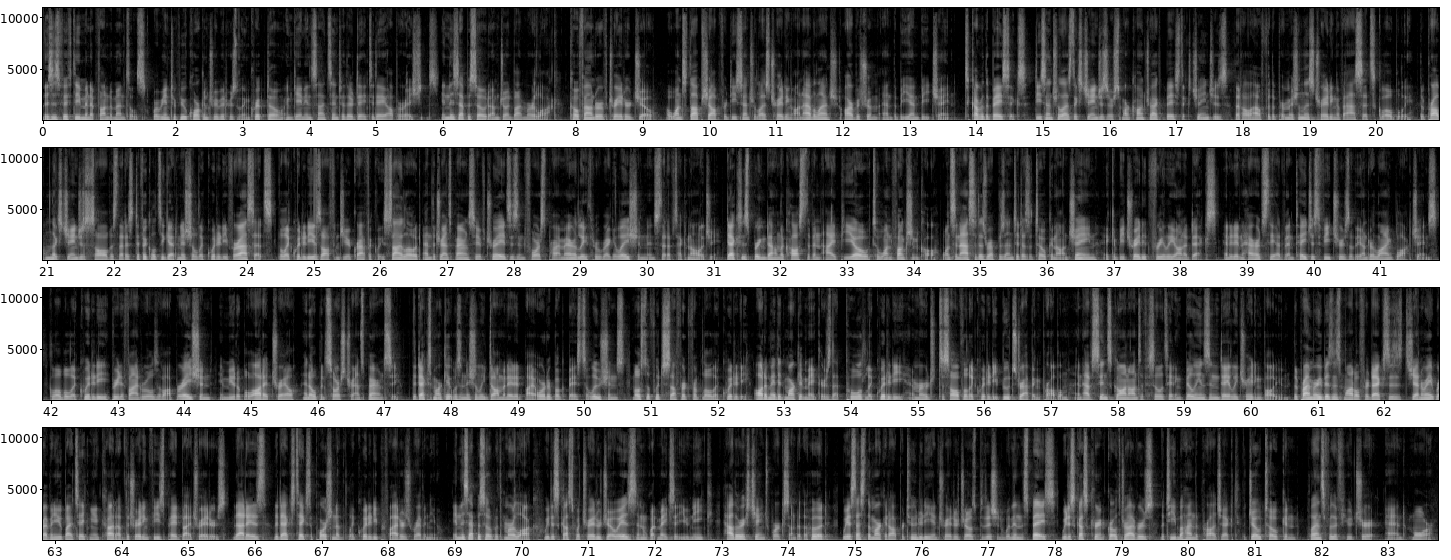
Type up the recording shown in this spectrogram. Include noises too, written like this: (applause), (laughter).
This is 15 Minute Fundamentals, where we interview core contributors within crypto and gain insights into their day to day operations. In this episode, I'm joined by Murloc, co founder of Trader Joe, a one stop shop for decentralized trading on Avalanche, Arbitrum, and the BNB chain. To cover the basics, decentralized exchanges are smart contract based exchanges that allow for the permissionless trading of assets globally. The problem that exchanges solve is that it's difficult to get initial liquidity for assets. The liquidity is often geographically siloed, and the transparency of trades is enforced primarily through regulation instead of technology. DEXs bring down the cost of an IPO to one function call. Once an asset is represented as a token on chain, it can be traded freely on a DEX, and it inherits the advantageous features of the underlying blockchains global liquidity, predefined rules of operation, immutable audit trail, and open source transparency. The DEX market was initially dominated by order book based solutions, most of which suffered from low liquidity. Automated market makers that pooled liquidity emerged to solve the liquidity bootstrapping problem and have since gone on to facilitating billions in daily trading volume. The primary business model for DEX is to generate revenue by taking a cut of the trading fees paid by traders. That is, the DEX takes a portion of the liquidity provider's revenue. In this episode with Murloc, we discuss what Trader Joe is and what makes it unique, how their exchange works under the hood, we assess the market opportunity in Trader Joe's position within the space, we discuss current growth drivers, the team behind the project, the Joe token, plans for the future, and more.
